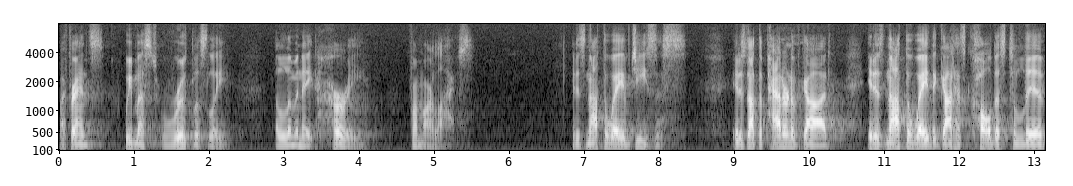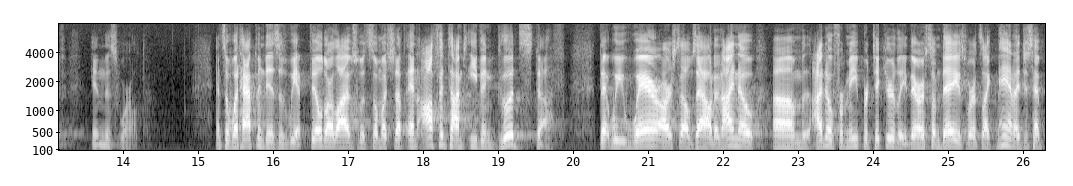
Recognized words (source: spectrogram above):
My friends, we must ruthlessly eliminate hurry from our lives. It is not the way of Jesus. It is not the pattern of God. It is not the way that God has called us to live in this world. And so what happened is, is we have filled our lives with so much stuff, and oftentimes even good stuff that we wear ourselves out. And I know, um, I know for me particularly, there are some days where it's like, man, I just have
